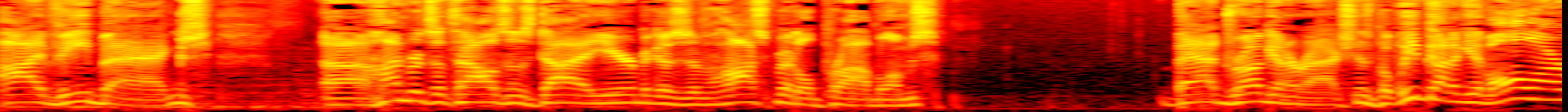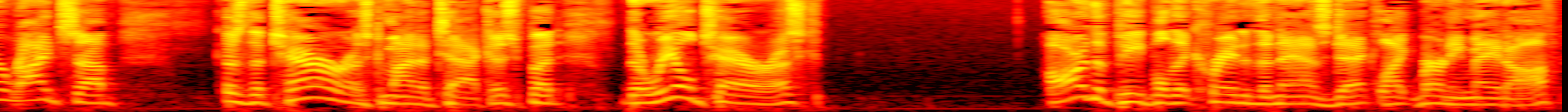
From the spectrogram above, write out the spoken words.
IV bags. Uh, hundreds of thousands die a year because of hospital problems, bad drug interactions. But we've got to give all our rights up because the terrorist might attack us. But the real terrorist are the people that created the NASDAQ, like Bernie Madoff.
